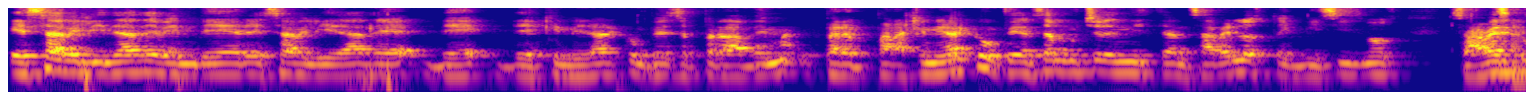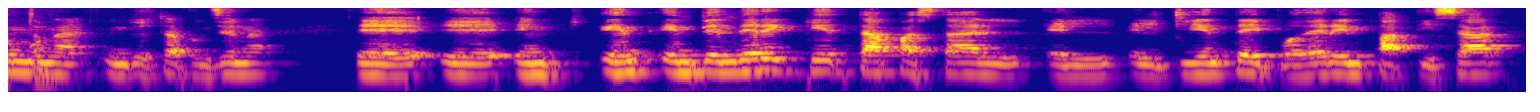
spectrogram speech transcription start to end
esa habilidad de vender, esa habilidad de, generar confianza, pero además, pero para generar confianza muchos necesitan saber los tecnicismos, saber cómo una industria funciona, eh, eh, entender en qué etapa está el, el, cliente y poder empatizar,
